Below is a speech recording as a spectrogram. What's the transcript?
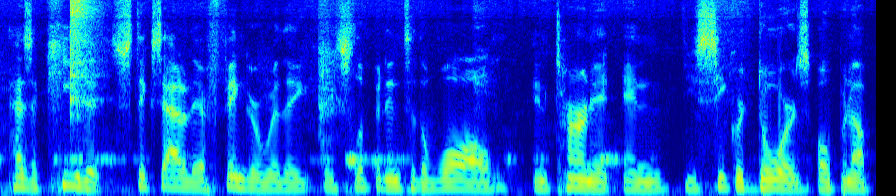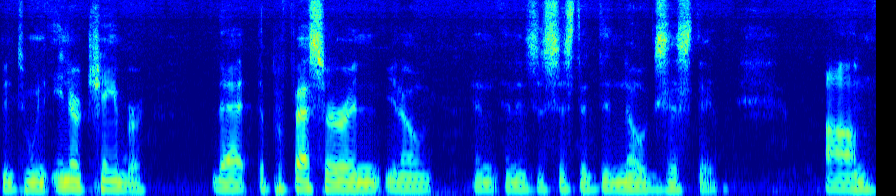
has a key that sticks out of their finger where they, they slip it into the wall and turn it, and these secret doors open up into an inner chamber that the professor and you know and, and his assistant didn't know existed. Um,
